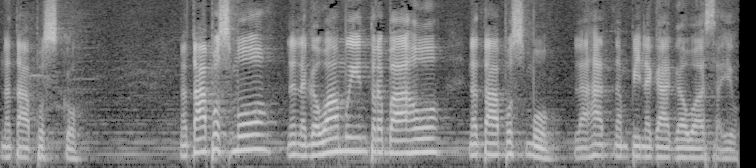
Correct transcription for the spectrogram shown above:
natapos ko. Natapos mo, na nagawa mo yung trabaho, natapos mo lahat ng pinagagawa sa'yo.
